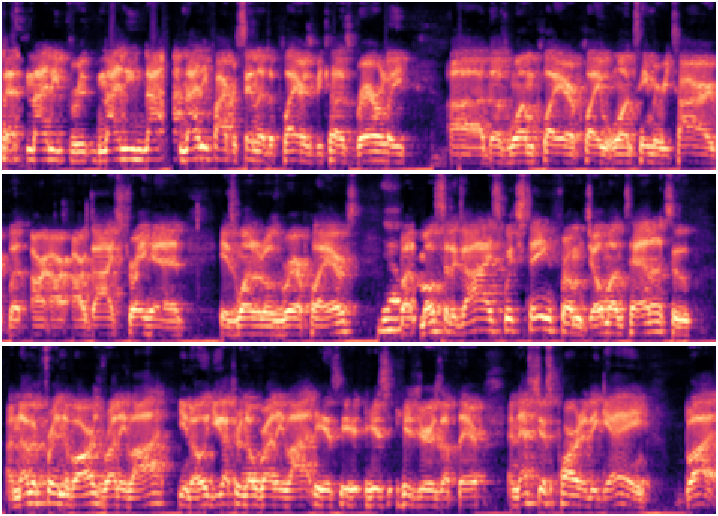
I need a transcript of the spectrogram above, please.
that's 90, 95 percent of the players because rarely uh, does one player play with one team and retire, but our, our, our guy Strahan is one of those rare players. Yep. But most of the guys switch teams from Joe Montana to another friend of ours, Ronnie Lott. You know, you got to know Ronnie Lott, his, his, his years up there, and that's just part of the game. But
